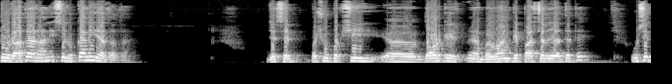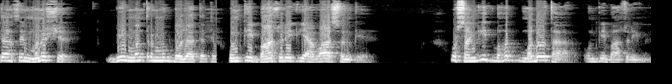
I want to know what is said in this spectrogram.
तो राधा रानी से रुका नहीं जाता था। जैसे पशु पक्षी दौड़ के भगवान के पास चले जाते थे, उसी तरह से मनुष्य भी मंत्र मुग्ध हो जाते थे। उनकी बांसुरी की आवाज़ सुन के। वो संगीत बहुत मधुर था उनकी बांसुरी में।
